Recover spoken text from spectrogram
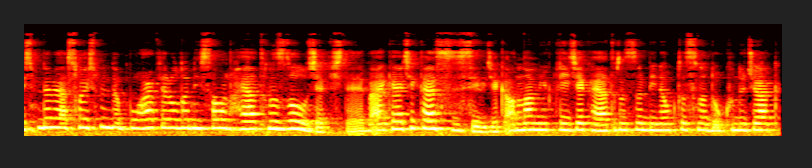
isminde veya soy isminde bu harfler olan insanlar hayatınızda olacak işte. Ben gerçekten sizi sevecek, anlam yükleyecek, hayatınızın bir noktasına dokunacak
